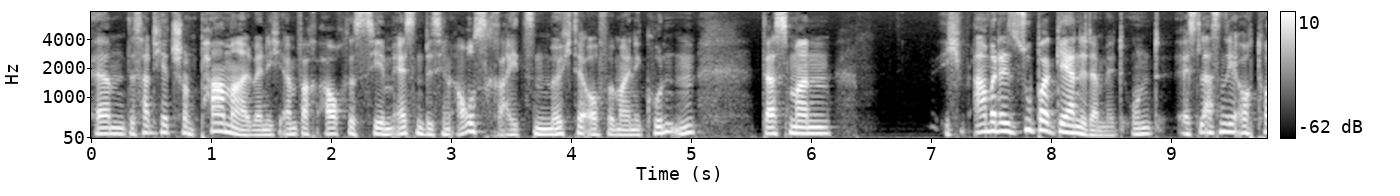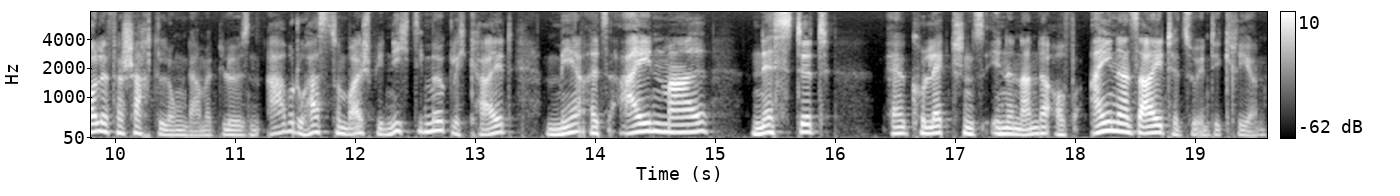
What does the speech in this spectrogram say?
ähm, das hatte ich jetzt schon ein paar Mal, wenn ich einfach auch das CMS ein bisschen ausreizen möchte, auch für meine Kunden, dass man ich arbeite super gerne damit und es lassen sich auch tolle Verschachtelungen damit lösen. Aber du hast zum Beispiel nicht die Möglichkeit, mehr als einmal nested äh, Collections ineinander auf einer Seite zu integrieren.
